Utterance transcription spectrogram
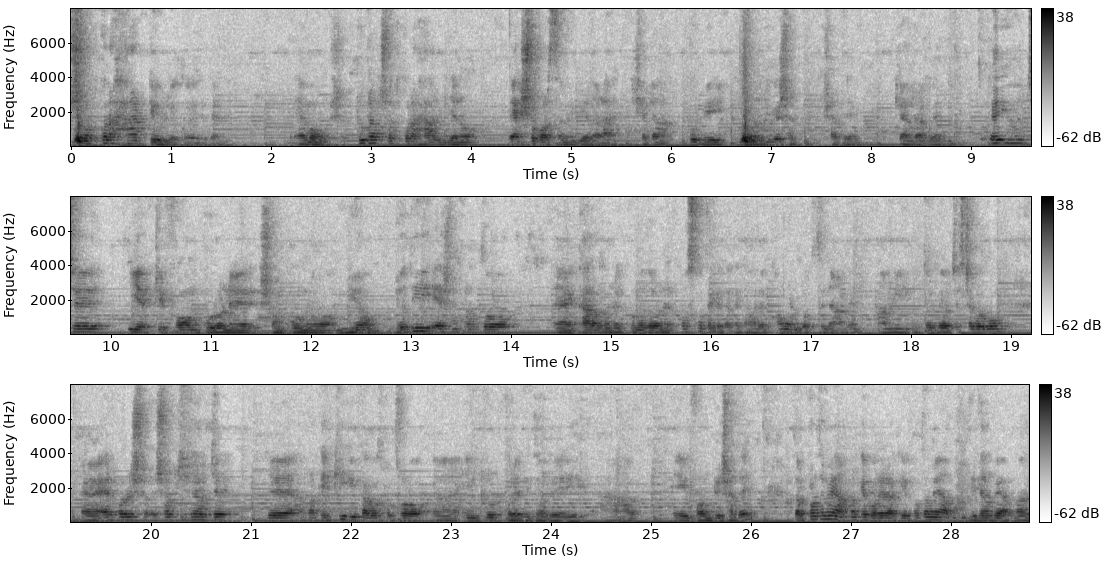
শতকরা হারটি উল্লেখ করে দেবেন। এবং টোটাল শতকরা হার যেন একশো পার্সেন্ট দিয়ে দাঁড়ায়, সেটা খুবই মনোযোগের সাথে- খেয়াল রাখবেন। এই হচ্ছে ইএফটি ফর্ম পূরণের সম্পূর্ণ নিয়ম। যদি এ সংক্রান্ত কারও মনে কোনো ধরনের প্রশ্ন থেকে থাকে তাহলে কমেন্ট বক্সে জানাবেন। আমি উত্তর দেওয়ার চেষ্টা করব। এরপরে সবশেষে হচ্ছে যে আপনাকে কী কী কাগজপত্র ইনক্লুড করে দিতে হবে এই এই ফর্মটির সাথে? তো প্রথমে আপনাকে বলে রাখি, প্রথমে আপনি দিতে হবে আপনার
